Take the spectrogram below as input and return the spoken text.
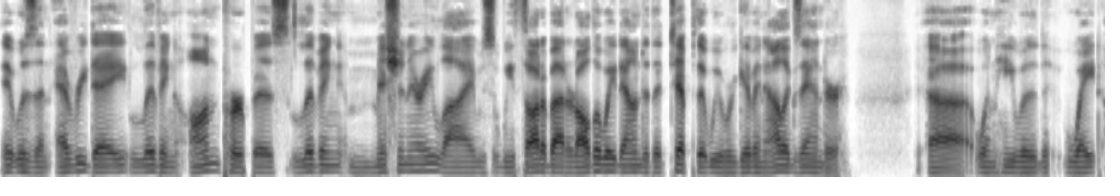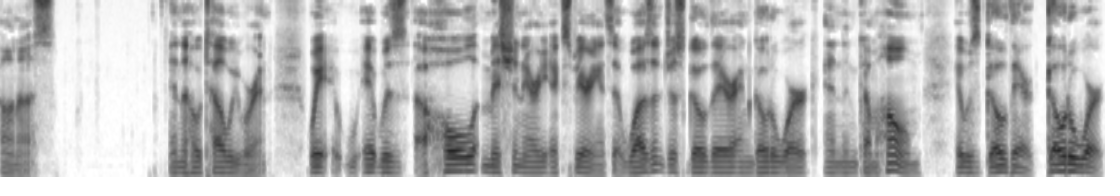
It was an everyday living on purpose, living missionary lives. We thought about it all the way down to the tip that we were giving Alexander uh, when he would wait on us. In the hotel we were in. We it was a whole missionary experience. It wasn't just go there and go to work and then come home. It was go there, go to work,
